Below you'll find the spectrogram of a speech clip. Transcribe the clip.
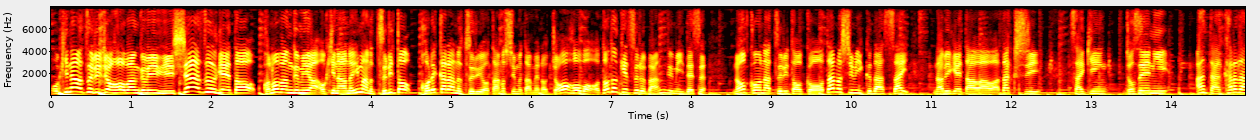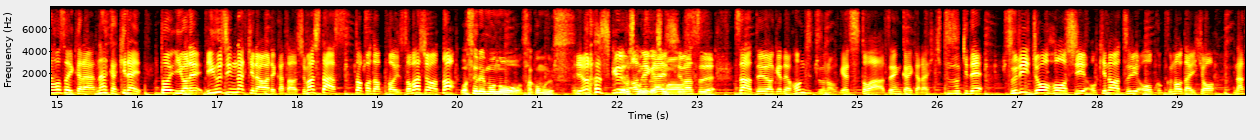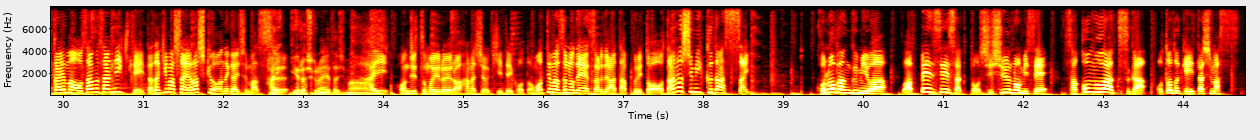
沖縄釣り情報番組フィッシャーズゲートこの番組は沖縄の今の釣りとこれからの釣りを楽しむための情報をお届けする番組です。濃厚な釣りトークをお楽しみください。ナビゲーターは私最近女性にあんた体細いからなんか嫌いと言われ理不尽な嫌われ方をしました。すっとこどっこいそばショート忘れ物をサコムです。よろしくお願いしまます。さあというわけで本日のゲストは前回から引き続きで釣り情報誌沖縄釣り王国の代表中山治さんに来ていただきました。よろしくお願いします。はい、よろしくお願いいたします。はい本日もいろいろ話を聞いていこうと思ってますのでそれではたっぷりとお楽しみくださいこの番組はワッペン製作と刺繍の店サコムワークスがお届けいたします。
